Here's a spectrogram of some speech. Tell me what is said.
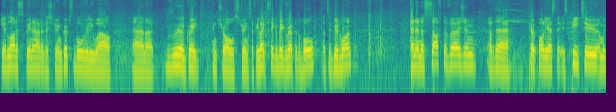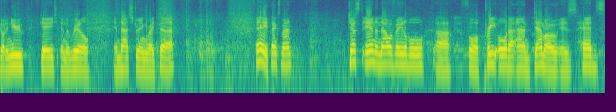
get a lot of spin out of the string, grips the ball really well, and a really great control string. So if you like to take a big rip at the ball, that's a good one. And then a softer version of the copolyester is P2, and we got a new gauge in the reel in that string right there. Hey, thanks man. Just in and now available uh, for pre-order and demo is Head's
